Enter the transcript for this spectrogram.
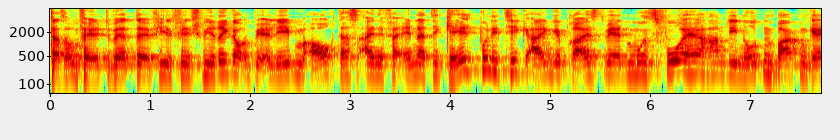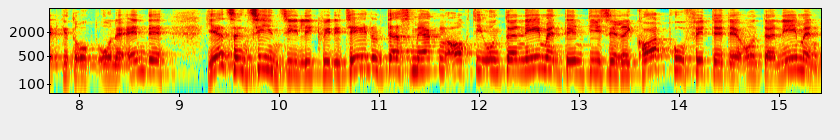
Das Umfeld wird äh, viel, viel schwieriger und wir erleben auch, dass eine veränderte Geldpolitik eingepreist werden muss. Vorher haben die Notenbanken Geld gedruckt ohne Ende. Jetzt entziehen sie Liquidität und das merken auch die Unternehmen, denn diese Rekordprofite der Unternehmen,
